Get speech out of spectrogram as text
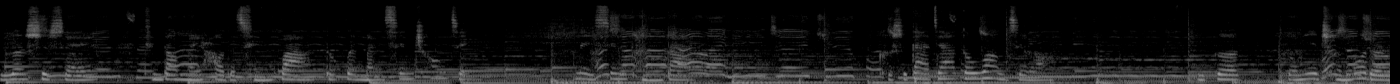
无论是谁，听到美好的情话，都会满心憧憬。内心澎湃，可是大家都忘记了，一个容易承诺的人，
